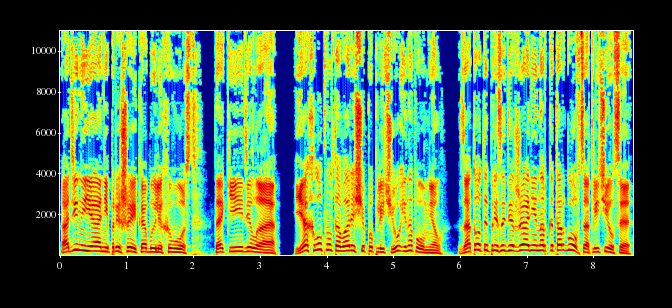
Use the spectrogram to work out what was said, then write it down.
Один я не пришей кобыле хвост. Такие дела. Я хлопнул товарища по плечу и напомнил. «Зато ты при задержании наркоторговца отличился».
